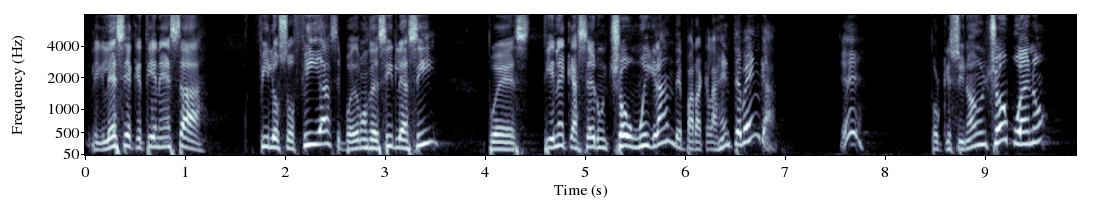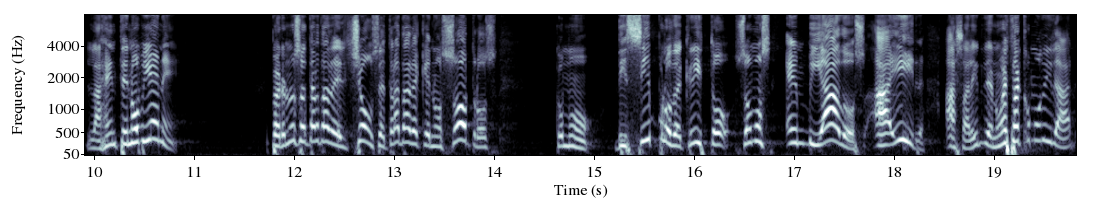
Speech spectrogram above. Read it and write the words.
La iglesia que tiene esa filosofía, si podemos decirle así, pues tiene que hacer un show muy grande para que la gente venga. ¿Eh? Porque si no hay un show bueno, la gente no viene. Pero no se trata del show, se trata de que nosotros, como discípulos de Cristo, somos enviados a ir, a salir de nuestra comodidad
